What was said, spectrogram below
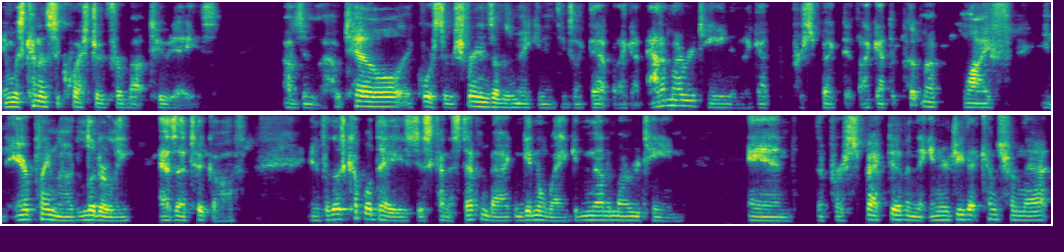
and was kind of sequestered for about two days. I was in the hotel. Of course, there was friends I was making and things like that, but I got out of my routine and I got perspective. I got to put my life in airplane mode, literally, as I took off. And for those couple days, just kind of stepping back and getting away, getting out of my routine, and the perspective and the energy that comes from that,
